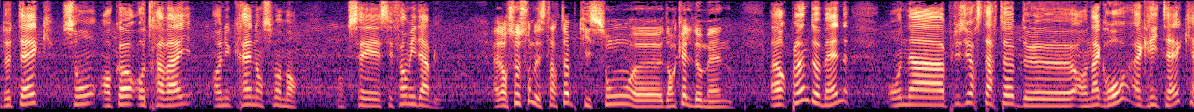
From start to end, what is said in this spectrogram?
de tech sont encore au travail en Ukraine en ce moment. Donc, c'est formidable. Alors, ce sont des startups qui sont euh, dans quel domaine? Alors, plein de domaines. On a plusieurs startups de, en agro, agritech,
